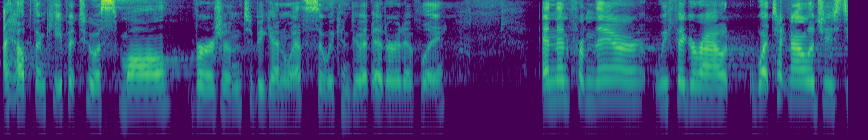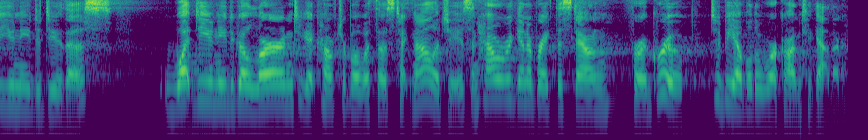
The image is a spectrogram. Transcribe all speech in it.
I help them keep it to a small version to begin with so we can do it iteratively. And then from there, we figure out what technologies do you need to do this? What do you need to go learn to get comfortable with those technologies? And how are we going to break this down for a group to be able to work on together?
